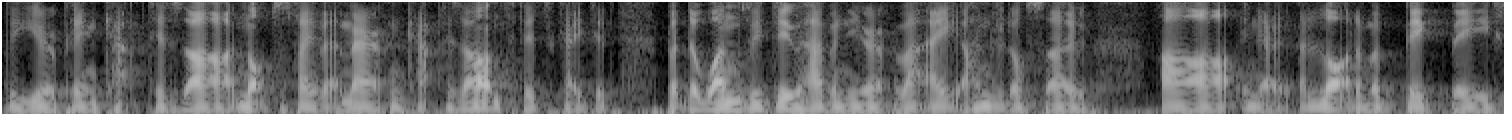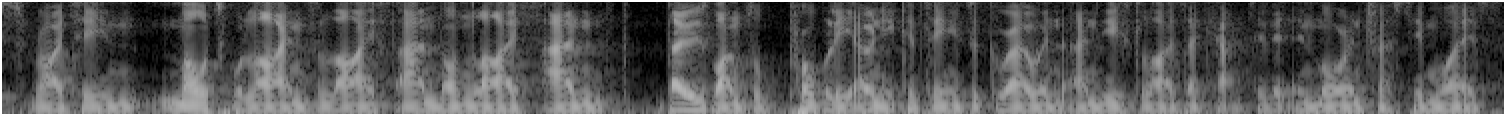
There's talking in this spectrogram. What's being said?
the European captives are. Not to say that American captives aren't sophisticated, but the ones we do have in Europe, about 800 or so, are, you know, a lot of them are big beasts writing multiple lines, life and non life, and those ones will probably only continue to grow and, and utilize their captive in more interesting ways.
